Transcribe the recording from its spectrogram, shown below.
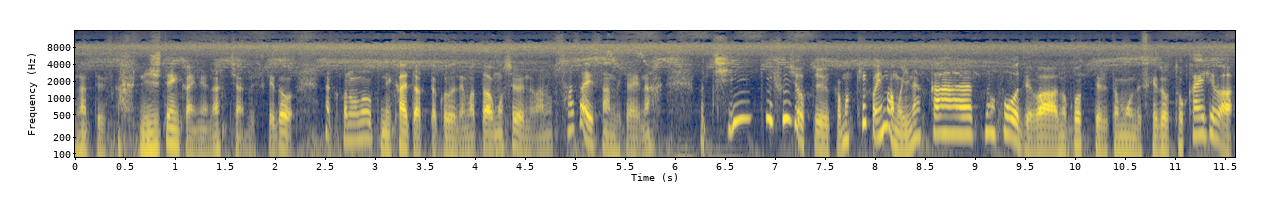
何ていうんですか 二次展開にはなっちゃうんですけどなんかこのノートに書いてあったことでまた面白いのがあのサザエさんみたいな 地域扶助というか、まあ、結構今も田舎の方では残ってると思うんですけど都会では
